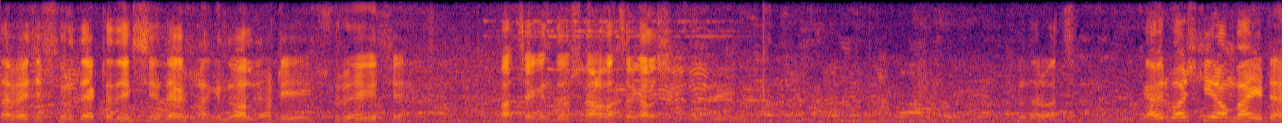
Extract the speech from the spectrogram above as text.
তবে যে শুরুতে একটা দেখছি দেখাশোনা কিন্তু অলরেডি শুরু হয়ে গেছে। বাচ্চা কিন্তু ষাঁড় বাচ্চার কালেকশন সুন্দর বাচ্চা। গাভীর বয়স কীরকম ভাই এটা?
